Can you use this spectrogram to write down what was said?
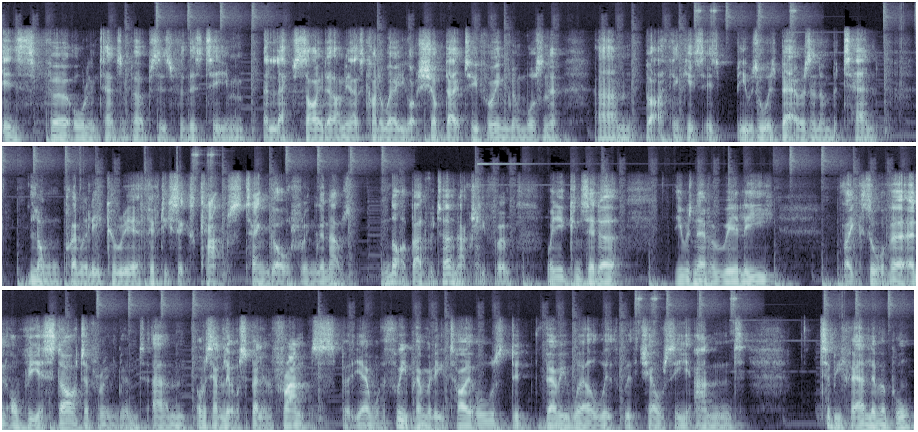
is, for all intents and purposes, for this team a left sider. I mean, that's kind of where he got shoved out to for England, wasn't it? Um, but I think his, his, he was always better as a number ten. Long Premier League career, 56 caps, 10 goals for England. That was not a bad return actually for him when you consider he was never really like sort of a, an obvious starter for England. Um, obviously had a little spell in France, but yeah, three Premier League titles, did very well with with Chelsea and. To be fair, Liverpool,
